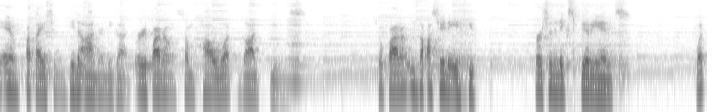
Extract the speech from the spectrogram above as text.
i-empathize yung dinaanan ni God or parang somehow what God feels. So parang iba kasi yun eh, if you personally experience what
